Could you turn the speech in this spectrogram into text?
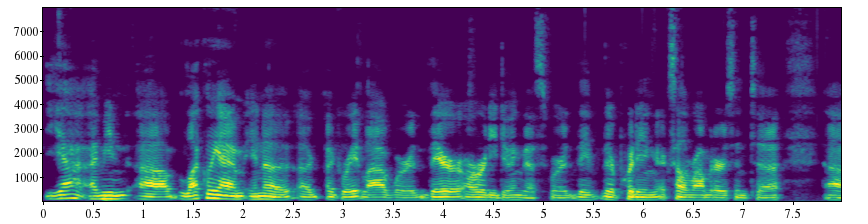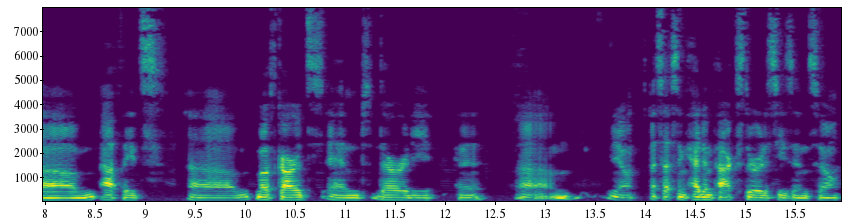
Yeah, I mean, uh, luckily I'm in a, a, a great lab where they're already doing this, where they, they're putting accelerometers into um, athletes' um, mouth guards, and they're already kind of, um, you know, assessing head impacts throughout a season. So,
